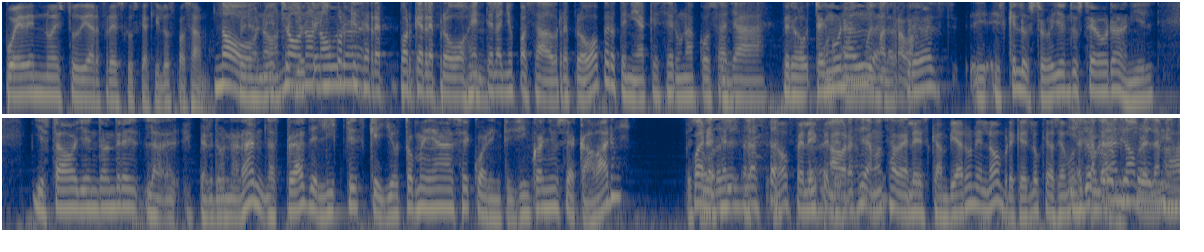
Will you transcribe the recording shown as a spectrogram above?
pueden no estudiar frescos que aquí los pasamos. No, Pero, no, no, no, porque una- se re- porque reprobó gente el año pasado, reprobó, pero tenía que ser una cosa ya. Pero tengo un- una duda. mal Las trabajo. pruebas, eh, es que lo estoy oyendo usted ahora, Daniel, y estaba oyendo Andrés, la, perdonarán, las pruebas del ICFES que yo tomé hace 45 años se acabaron. Pues bueno, ahora es el- se- las- No, Felipe, ahora les- se llaman saber. Les cambiaron el nombre, que es lo que hacemos. Les Yo cambiaron creo el que nombre, es la es misma,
